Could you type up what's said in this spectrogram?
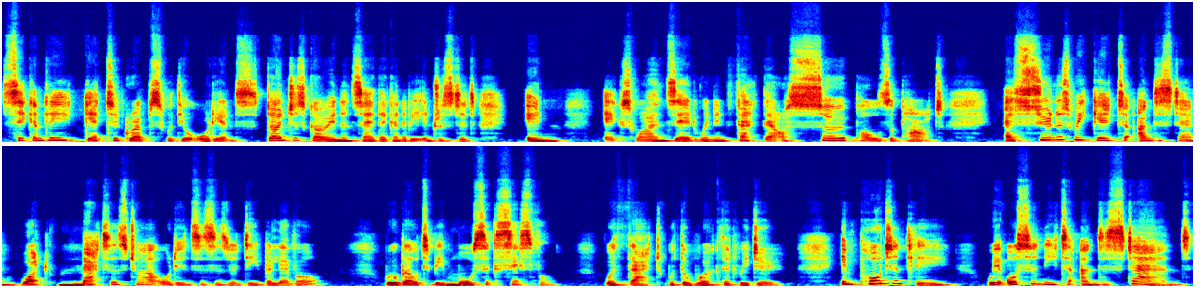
Secondly, get to grips with your audience. Don't just go in and say they're going to be interested in X, Y, and Z when in fact they are so poles apart. As soon as we get to understand what matters to our audiences at a deeper level, we'll be able to be more successful with that, with the work that we do. Importantly, we also need to understand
